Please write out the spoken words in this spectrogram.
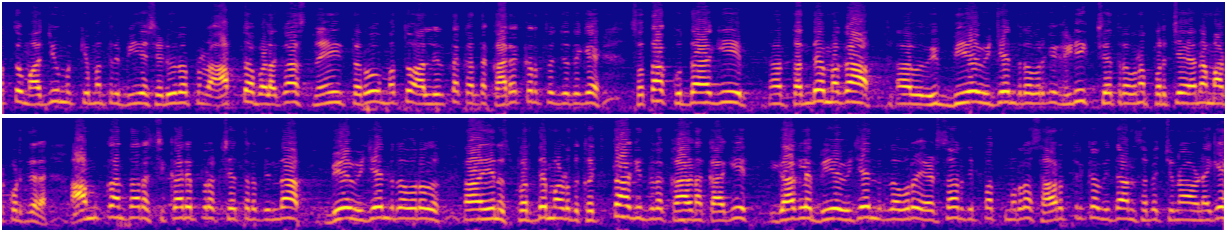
ಮತ್ತು ಮಾಜಿ ಮುಖ್ಯಮಂತ್ರಿ ಬಿ ಎಸ್ ಯಡಿಯೂರಪ್ಪನ ಆಪ್ತ ಬಳಗ, ಸ್ನೇಹಿತರು ಮತ್ತು ಅಲ್ಲಿರ್ತಕ್ಕಂಥ ಕಾರ್ಯಕರ್ತರ ಜೊತೆಗೆ ಸ್ವತಃ ಖುದ್ದಾಗಿ ತಂದೆ ಮಗ ಬಿ ಎ ವಿಜೇಂದ್ರ ಅವರಿಗೆ ಇಡೀ ಕ್ಷೇತ್ರವನ್ನು ಪರಿಚಯನ ಮಾಡಿಕೊಡ್ತಿದ್ದಾರೆ. ಆ ಮುಖಾಂತರ ಶಿಕಾರಿಪುರ ಕ್ಷೇತ್ರದಿಂದ ಬಿ ಎ ವಿಜೇಂದ್ರ ಅವರು ಏನು ಸ್ಪರ್ಧೆ ಮಾಡೋದು ಖಚಿತ ಆಗಿದ್ದ ಕಾರಣಕ್ಕಾಗಿ ಈಗಾಗಲೇ ಬಿ ಎ ವಿಜೇಂದ್ರ ಅವರು ಎರಡ್ ಸಾವಿರದ ಇಪ್ಪತ್ತ್ ಮೂರರ ಸಾರ್ವತ್ರಿಕ ವಿಧಾನಸಭೆ ಚುನಾವಣೆಗೆ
